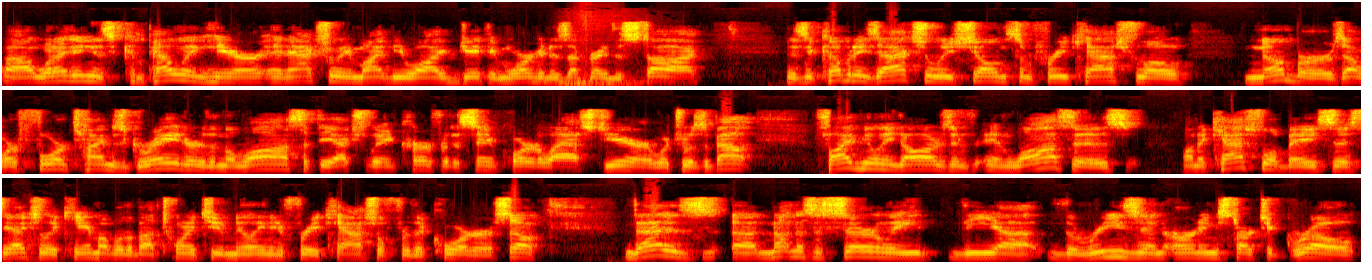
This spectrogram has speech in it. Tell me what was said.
uh, what I think is compelling here, and actually might be why J.P. Morgan has upgraded the stock, is the company's actually shown some free cash flow numbers that were four times greater than the loss that they actually incurred for the same quarter last year, which was about $5 million in, in losses on a cash flow basis. They actually came up with about 22 million in free cash flow for the quarter. So that is uh, not necessarily the uh, the reason earnings start to grow,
